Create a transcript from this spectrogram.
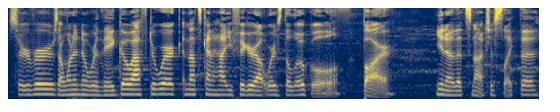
servers. I want to know where they go after work, and that's kind of how you figure out where's the local bar. You know, that's not just like the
